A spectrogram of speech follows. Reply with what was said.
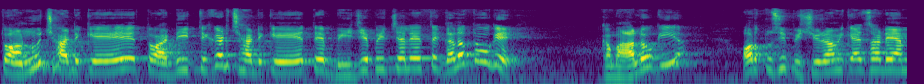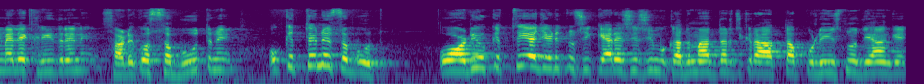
ਤੁਹਾਨੂੰ ਛੱਡ ਕੇ, ਤੁਹਾਡੀ ਟਿਕਟ ਛੱਡ ਕੇ ਤੇ ਬੀਜੇਪੀ ਚਲੇ ਤੇ ਗਲਤ ਹੋ ਗਏ। ਕਮਾਲ ਹੋ ਗਈ ਆ। ਔਰ ਤੁਸੀਂ ਪਿਛਲੀ ਵਾਰ ਵੀ ਕਹੇ ਸਾਡੇ ਐਮਐਲਏ ਖਰੀਦ ਰਹੇ ਨੇ, ਸਾਡੇ ਕੋਲ ਸਬੂਤ ਨੇ। ਉਹ ਕਿੱਥੇ ਨੇ ਸਬੂਤ? ਉਹ ਆਡੀਓ ਕਿੱਥੇ ਆ ਜਿਹੜੀ ਤੁਸੀਂ ਕਹਿ ਰਹੇ ਸੀ ਅਸੀਂ ਮੁਕੱਦਮਾ ਦਰਜ ਕਰਾਤਾ, ਪੁਲਿਸ ਨੂੰ ਦਿਆਂਗੇ?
